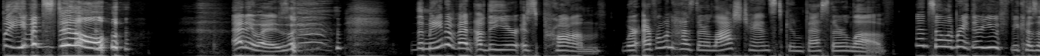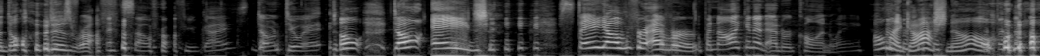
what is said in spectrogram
But even still. Anyways, the main event of the year is prom, where everyone has their last chance to confess their love and celebrate their youth because adulthood is rough. it's so rough, you guys. Don't do it. don't don't age. Stay young forever. But not like in an Edward Cullen way. Oh my gosh, no. no.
